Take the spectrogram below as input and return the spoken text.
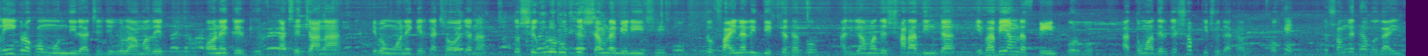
অনেক রকম মন্দির আছে যেগুলো আমাদের অনেকের কাছে জানা এবং অনেকের কাছে অজানা। তো সেগুলোর উদ্দেশ্যে আমরা বেরিয়েছি। তো ফাইনালি দেখতে থাকো, আজকে আমাদের সারা দিনটা এভাবেই আমরা পেন্ট করব আর তোমাদেরকে সব কিছু দেখাবো। ওকে তো সঙ্গে থাকো গাইজ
